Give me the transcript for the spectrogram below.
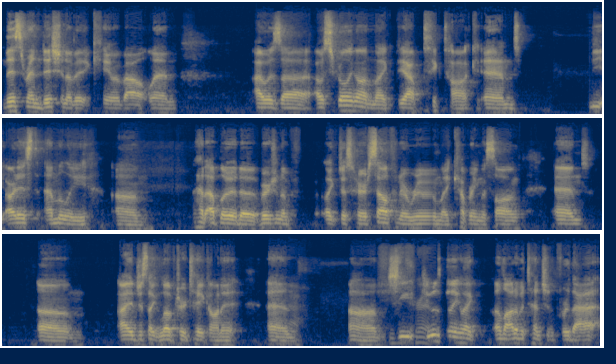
this rendition of it came about when I was uh I was scrolling on like the app TikTok and the artist Emilee um had uploaded a version of like just herself in her room like covering the song. And um I just like loved her take on it. And um, she she was getting like a lot of attention for that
